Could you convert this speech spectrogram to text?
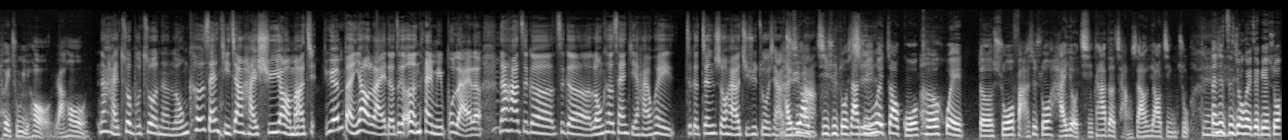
退出以后，然后那还做不做呢？龙科三级这样还需要吗？原本要来的这个二奈米不来了，那他这个这个龙科三级还会这个征收还要继续做下去吗？还是要继续做下去？因为照国科会。的说法是说还有其他的厂商要进驻，但是自救会这边说，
